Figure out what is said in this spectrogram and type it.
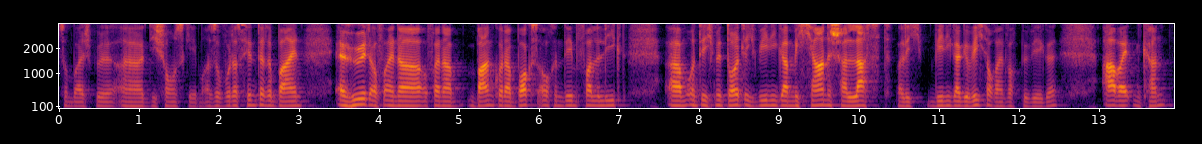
zum Beispiel äh, die Chance geben. Also wo das hintere Bein erhöht auf einer, auf einer Bank oder Box auch in dem Falle liegt ähm, und ich mit deutlich weniger mechanischer Last, weil ich weniger Gewicht auch einfach bewege, arbeiten kann,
